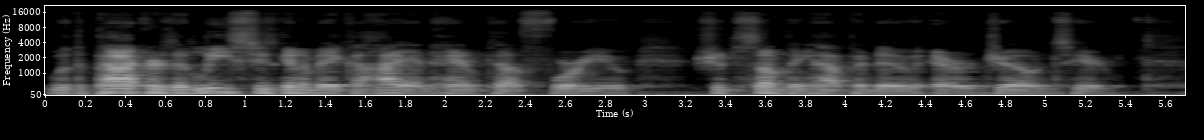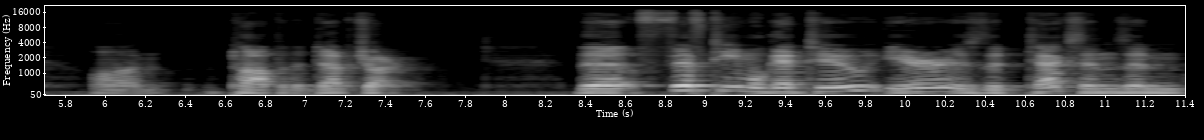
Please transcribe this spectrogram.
With the Packers, at least he's going to make a high end handcuff for you should something happen to Aaron Jones here on top of the depth chart. The fifth team we'll get to here is the Texans, and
